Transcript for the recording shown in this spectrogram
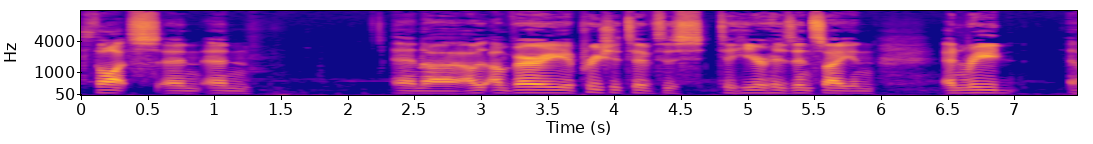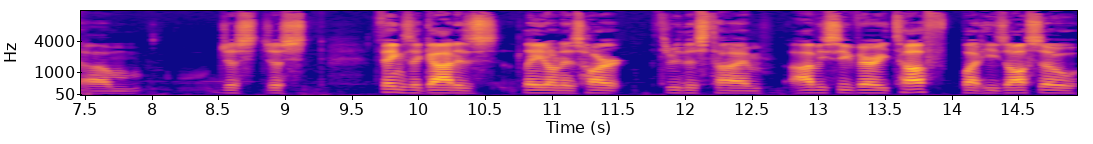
thoughts and and and uh, I, I'm very appreciative to to hear his insight and and read um, just just things that God has laid on his heart through this time. Obviously, very tough, but he's also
